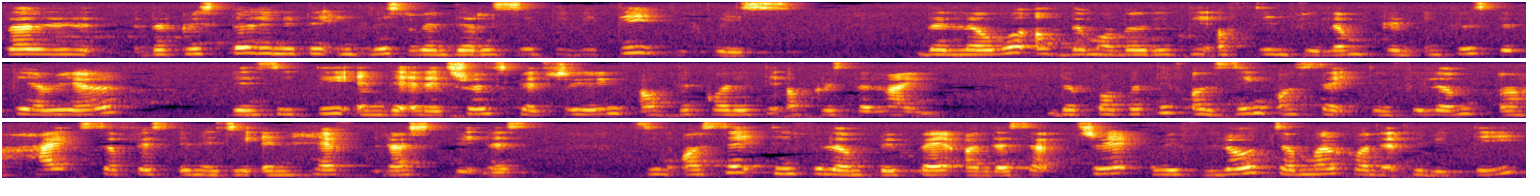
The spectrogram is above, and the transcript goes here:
the, the crystallinity increases when the resistivity decreases. The lower of the mobility of thin film can increase the carrier density and the electron scattering of the quality of crystalline. The property of zinc oxide thin film a high surface energy and have large thickness. Zinc oxide thin film prepared on the substrate with low thermal conductivity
